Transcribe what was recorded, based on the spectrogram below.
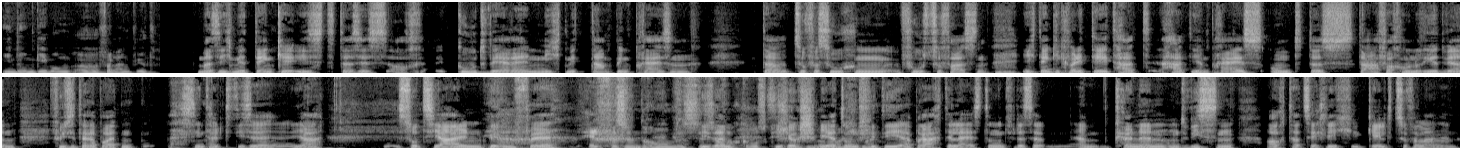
in der Umgebung äh, verlangt wird. Was ich mir denke, ist, dass es auch gut wäre, nicht mit Dumpingpreisen da zu versuchen, Fuß zu fassen. Mhm. Ich denke, Qualität hat, hat ihren Preis und das darf auch honoriert werden. Physiotherapeuten sind halt diese, ja, sozialen Berufe. Ja, Helfersyndrom ist, die ist dann auch groß sich auch schwer tun, für die erbrachte Leistung und für das ähm, Können und Wissen auch tatsächlich Geld zu verlangen.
